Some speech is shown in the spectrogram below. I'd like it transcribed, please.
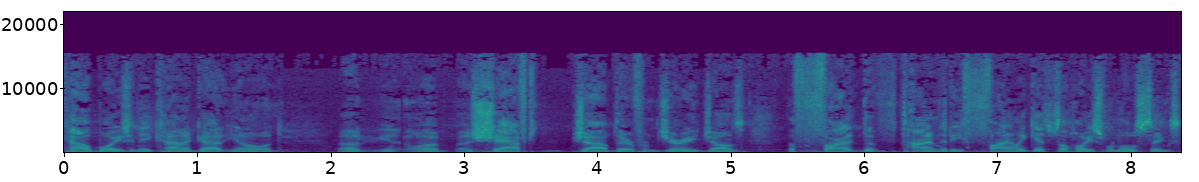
Cowboys, and he kind of got you know. Uh, you know, a, a shaft job there from Jerry Jones. The fi- the time that he finally gets to hoist one of those things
